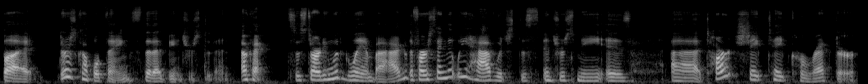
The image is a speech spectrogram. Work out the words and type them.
But there's a couple things that I'd be interested in. Okay, so starting with Glam Bag. The first thing that we have, which this interests me, is uh, Tarte Shape Tape Corrector.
